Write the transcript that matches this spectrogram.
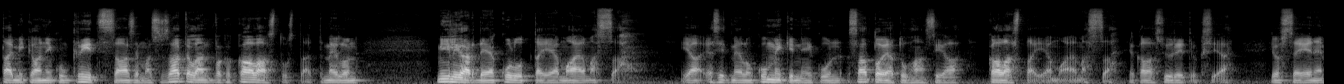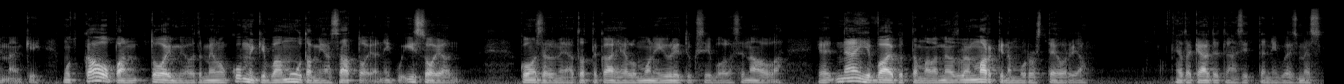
tai mikä on niin kriittisessä asemassa. Jos ajatellaan nyt vaikka kalastusta, että meillä on miljardeja kuluttajia maailmassa, ja, ja sitten meillä on kumminkin niin kuin satoja tuhansia kalastajia maailmassa ja kalasyrityksiä, jos ei enemmänkin. Mutta kaupan toimijoita meillä on kumminkin vain muutamia satoja, niin kuin isoja konserneja, totta kai heillä on monia yrityksiä voi olla sen alla. Ja näihin vaikuttamalla meillä on tämmöinen markkinamurrosteoria, jota käytetään sitten niin kuin esimerkiksi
